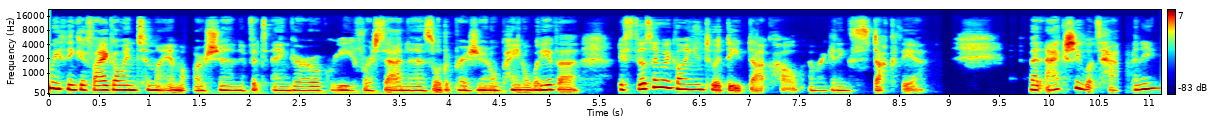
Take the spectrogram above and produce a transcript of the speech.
we think if I go into my emotion, if it's anger or grief or sadness or depression or pain or whatever, it feels like we're going into a deep dark hole and we're getting stuck there. But actually, what's happening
